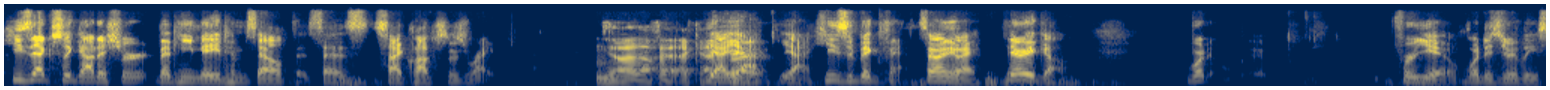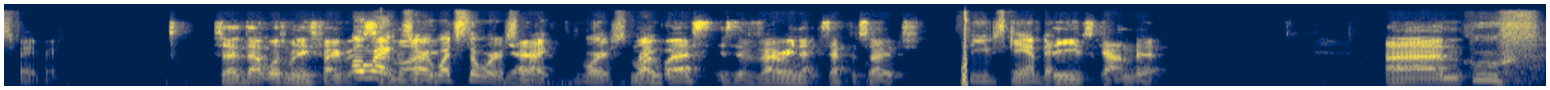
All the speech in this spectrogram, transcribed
He's actually got a shirt that he made himself that says Cyclops was right. Yeah, I love it. Okay, yeah, yeah, yeah. He's a big fan. So anyway, there you go. What for you? What is your least favorite? So that was my least favorite. Oh So right, my, sorry. What's the worst? yeah. Right, worst. my Right. worst is the very next episode, Thieves Gambit. Thieves Gambit. Um, Oof.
